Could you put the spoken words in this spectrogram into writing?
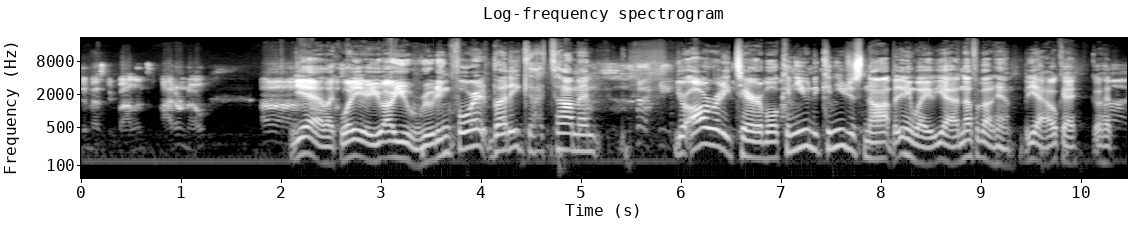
domestic violence i don't know um, Yeah, like what are you? Are you rooting for it, buddy? God, Tom, man, you're already terrible. Can you can you just not? But anyway, yeah. Enough about him. But yeah, okay, go ahead. Uh,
